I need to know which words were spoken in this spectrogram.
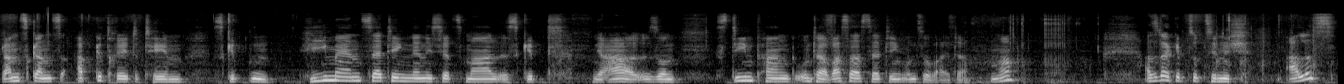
Ganz, ganz abgedrehte Themen. Es gibt ein He-Man-Setting, nenne ich es jetzt mal. Es gibt ja so ein Steampunk, Unterwasser-Setting und so weiter. Ne? Also da gibt es so ziemlich alles,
